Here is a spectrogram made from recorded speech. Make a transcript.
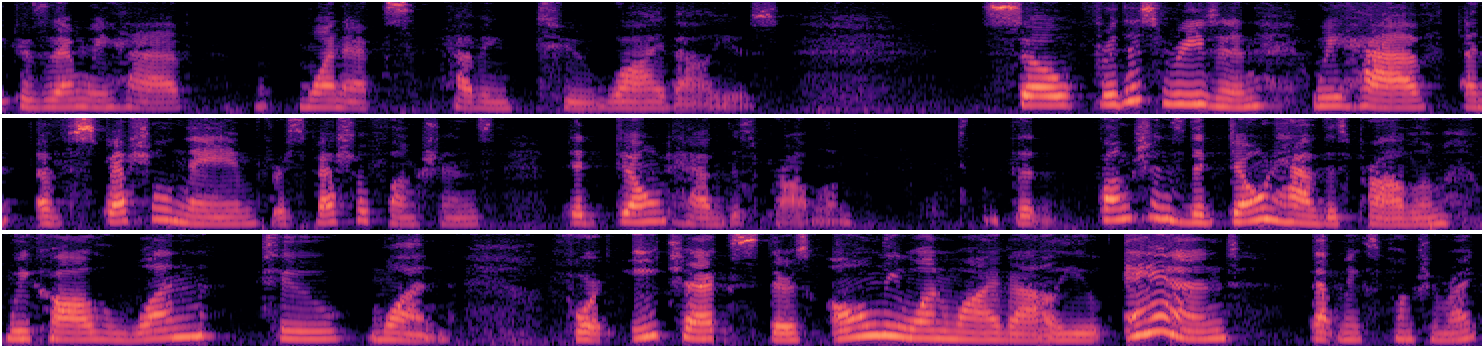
because then we have 1x having two y values. So for this reason, we have an, a special name for special functions that don't have this problem. The functions that don't have this problem we call 1 to 1. For each x, there's only one y value, and that makes a function, right?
